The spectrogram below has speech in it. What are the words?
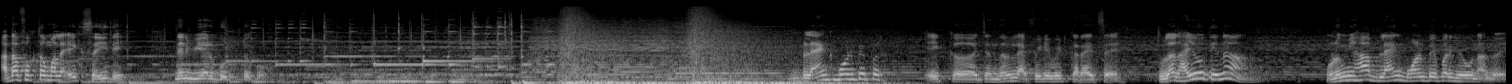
आता फक्त मला एक सही दे. Then we are good to go blank bond paper एक जनरल ॲफिडेव्हिट करायचं आहे तुला घाई होती ना? म्हणून मी हा ब्लँक बॉन्ड पेपर घेऊन आलोय.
